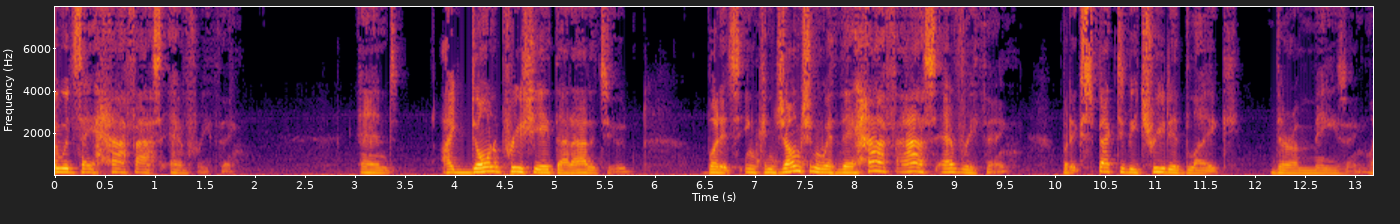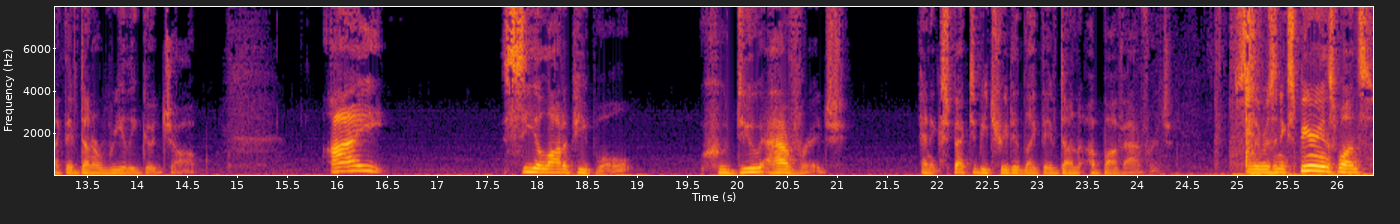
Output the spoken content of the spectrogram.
would say half ass everything. And I don't appreciate that attitude, but it's in conjunction with they half ass everything but expect to be treated like they're amazing, like they've done a really good job. I see a lot of people who do average and expect to be treated like they've done above average. So there was an experience once,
